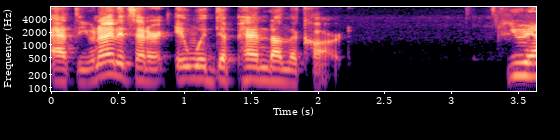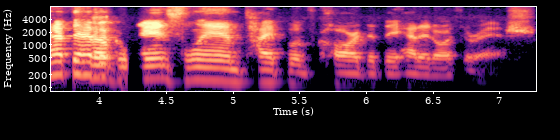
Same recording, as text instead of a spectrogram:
at the United Center, it would depend on the card. You have to have a Grand Slam type of card that they had at Arthur Ashe.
